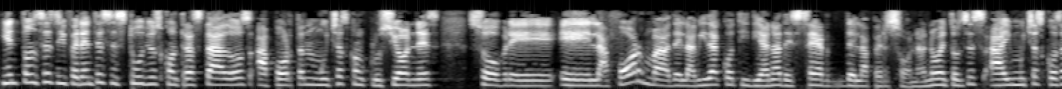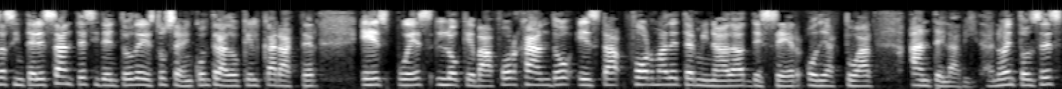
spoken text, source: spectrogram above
Y entonces diferentes estudios contrastados aportan muchas conclusiones sobre eh, la forma de la vida cotidiana de ser de la persona, ¿no? Entonces hay muchas cosas interesantes y dentro de esto se ha encontrado que el carácter es pues lo que va forjando esta forma determinada de ser o de actuar ante la vida. ¿no? Entonces,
